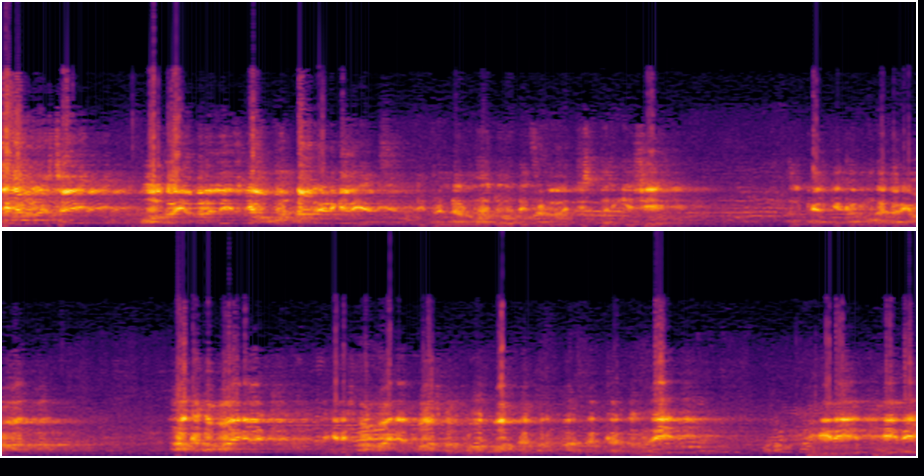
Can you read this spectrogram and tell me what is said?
जी हाँ ऐसे बॉल को यहाँ पर रिलीज़ किया ऑन टारगेट के लिए डिफेंडर मौजूद डिफेंडर ने जिस तरीके से हल्के हल्के के दरमियान था माइनस लेकिन इस बार माइनस पास पर क्रॉस पास में परिवर्तित करते हुए धीरे धीरे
